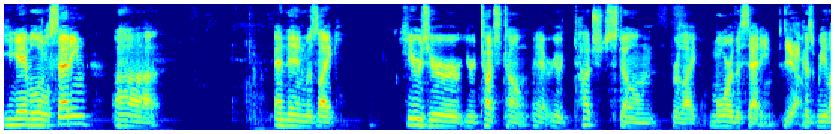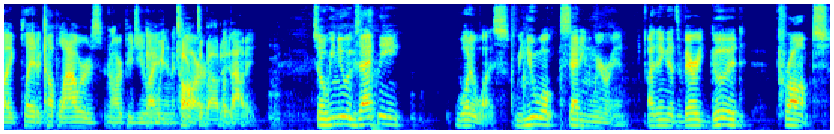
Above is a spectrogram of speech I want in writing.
he gave a little setting, uh, and then was like, here's your your touchstone, uh, your touchstone for like more of the setting Yeah. because we like played a couple hours in RPG And Light in a car about it. about it. So we knew exactly what it was. We knew what setting we were in. I think that's a very good prompt.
